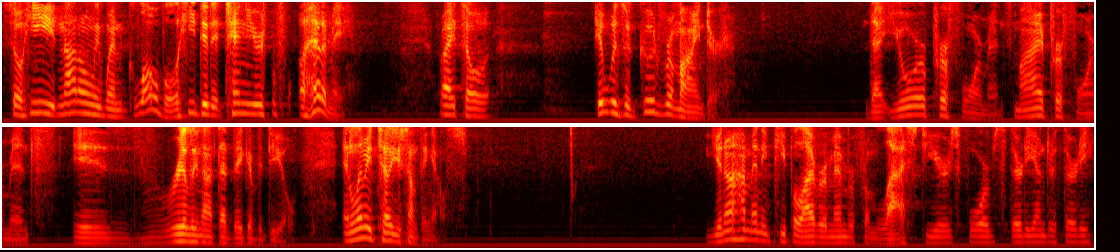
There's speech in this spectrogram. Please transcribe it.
So he not only went global, he did it 10 years before, ahead of me. Right? So it was a good reminder that your performance, my performance, is really not that big of a deal. And let me tell you something else. You know how many people I remember from last year's Forbes 30 under 30?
